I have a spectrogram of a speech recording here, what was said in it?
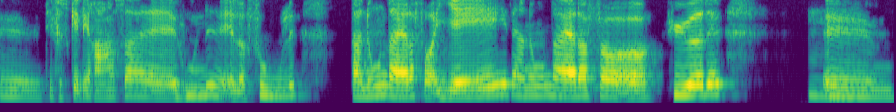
øh, de forskellige raser af hunde eller fugle, der er nogen, der er der for at jage, der er nogen, der er der for at hyrde. Mm. Øh,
